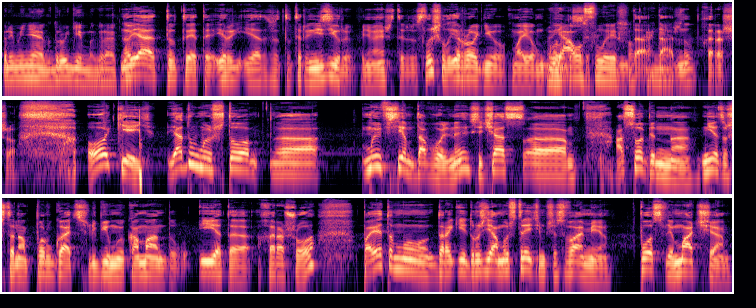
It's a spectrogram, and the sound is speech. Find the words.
применяю к другим игрокам. Но я тут это, я же тут иронизирую, понимаешь? Ты же слышал иронию в моем голосе? Я услышал, Да, конечно. да, ну хорошо. Окей, я думаю, что э, мы всем довольны. Сейчас э, особенно не за что нам поругать любимую команду, и это хорошо. Поэтому, дорогие друзья, мы встретимся с вами после матча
